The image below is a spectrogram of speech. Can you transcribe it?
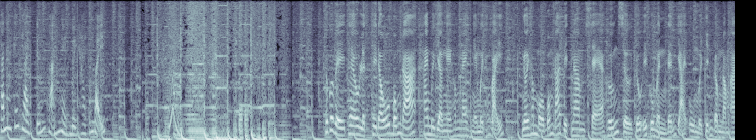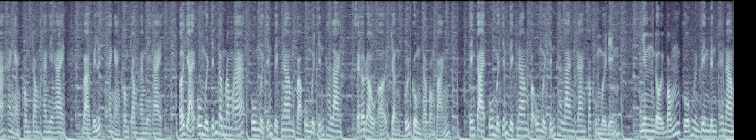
khả năng kéo dài đến khoảng ngày 12 tháng 7. Thưa quý vị, theo lịch thi đấu bóng đá 20 giờ ngày hôm nay ngày 10 tháng 7, người hâm mộ bóng đá Việt Nam sẽ hướng sự chú ý của mình đến giải U19 Đông Nam Á 2022 và V-League 2022. Ở giải U19 Đông Nam Á, U19 Việt Nam và U19 Thái Lan sẽ đối đầu ở trận cuối cùng tại vòng bảng. Hiện tại U19 Việt Nam và U19 Thái Lan đang có cùng 10 điểm, nhưng đội bóng của huấn viên Đinh Thế Nam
